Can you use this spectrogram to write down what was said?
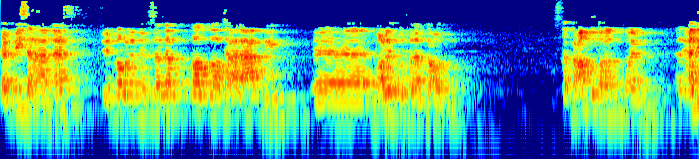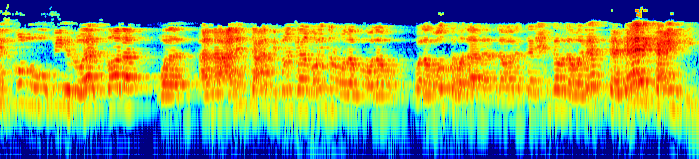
تلبيسا على الناس في قول النبي صلى الله عليه وسلم قال الله تعالى عبدي آه، مرضت فلم تعدني. استطعمت فلم تطعمني الحديث كله فيه الروايات قال وأما علمت عبدي فلان كان مريضا ولو ولو ولو عدت ولا لوجدتني عنده لوجدت ذلك عندي.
